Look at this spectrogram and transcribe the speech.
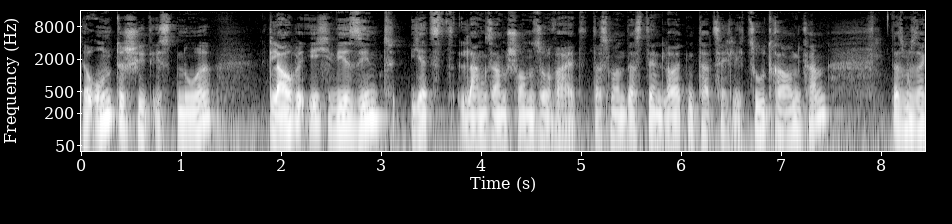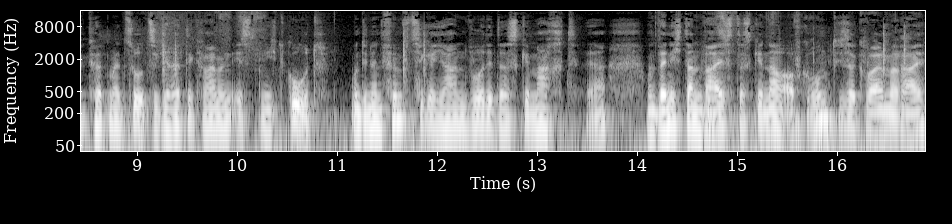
Der Unterschied ist nur, glaube ich, wir sind jetzt langsam schon so weit, dass man das den Leuten tatsächlich zutrauen kann dass man sagt, hört mal zu, Zigarette qualmen ist nicht gut. Und in den 50er Jahren wurde das gemacht. Ja? Und wenn ich dann weiß, dass genau aufgrund dieser Qualmerei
